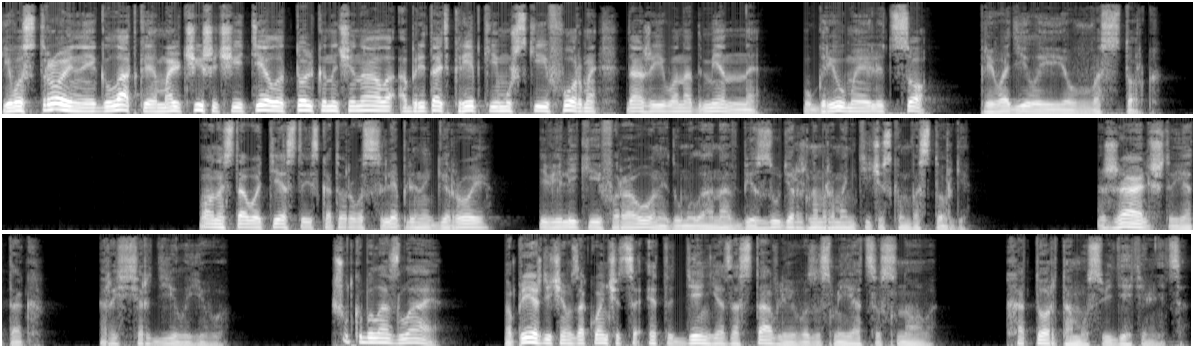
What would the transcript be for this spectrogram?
Его стройное и гладкое мальчишечье тело только начинало обретать крепкие мужские формы, даже его надменное, угрюмое лицо приводило ее в восторг. Он из того теста, из которого слеплены герои, и великие фараоны, думала она в безудержном романтическом восторге. Жаль, что я так рассердила его. Шутка была злая, но прежде чем закончится этот день, я заставлю его засмеяться снова. Хатор тому свидетельница.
